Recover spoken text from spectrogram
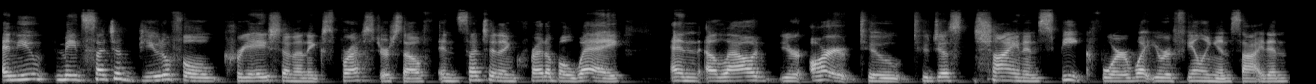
And you made such a beautiful creation and expressed yourself in such an incredible way and allowed your art to to just shine and speak for what you were feeling inside and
